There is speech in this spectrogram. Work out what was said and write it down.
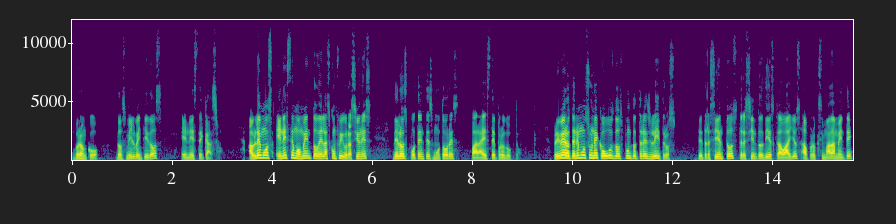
Bronco 2022 en este caso. Hablemos en este momento de las configuraciones de los potentes motores para este producto. Primero tenemos un EcoBoost 2.3 litros de 300-310 caballos aproximadamente,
